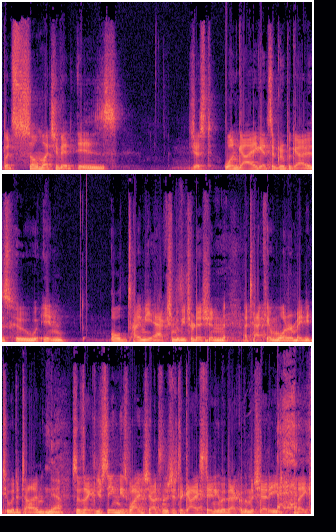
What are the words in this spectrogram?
But so much of it is just one guy against a group of guys who, in old timey action movie tradition, attack him one or maybe two at a time. Yeah. So it's like you're seeing these wide shots, and there's just a guy standing in the back with a machete. like,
